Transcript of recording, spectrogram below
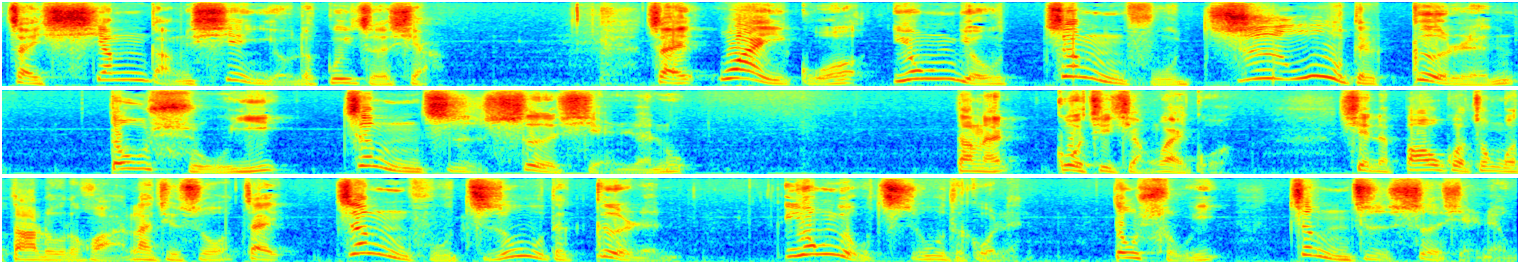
在香港现有的规则下。在外国拥有政府职务的个人，都属于政治涉险人物。当然，过去讲外国，现在包括中国大陆的话，那就说在政府职务的个人，拥有职务的个人，都属于政治涉险人物。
